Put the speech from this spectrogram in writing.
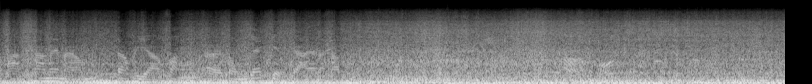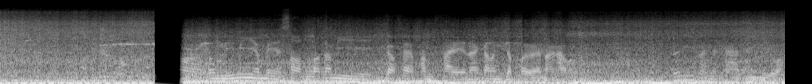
ะพานข้ามแม่น้ำเจ้าพระยาฝั่งเอ่อตรงแยกเกียรติกายนะครับ อ่าตรงนี้มีอเมซอนแล้วก็มี กาแฟพันธุ์ไทยนะกำลังจะเปิดนะครับเฮ้ยบรรยากาศดีว่ะ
